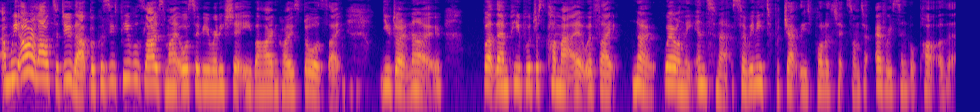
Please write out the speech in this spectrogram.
And we are allowed to do that because these people's lives might also be really shitty behind closed doors. Like, you don't know. But then people just come at it with, like, no, we're on the internet. So we need to project these politics onto every single part of it.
